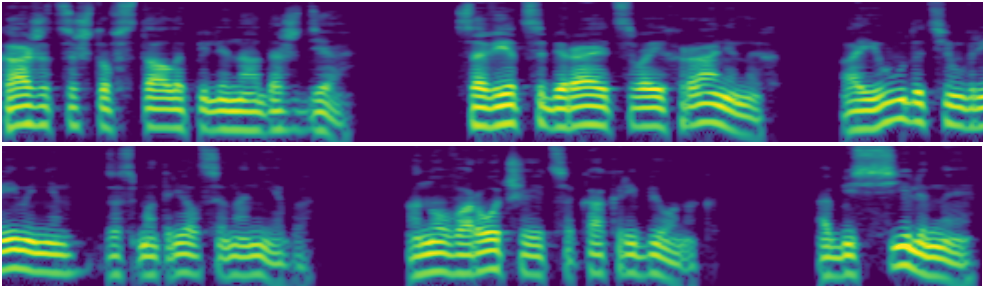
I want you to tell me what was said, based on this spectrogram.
Кажется, что встала пелена дождя. Совет собирает своих раненых, а Иуда тем временем засмотрелся на небо. Оно ворочается, как ребенок. Обессиленные,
